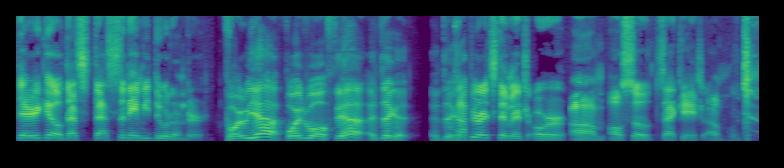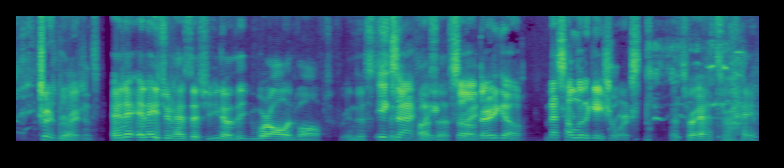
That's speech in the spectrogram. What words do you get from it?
there you go. That's that's the name you do it under. Void, yeah, Void Wolf. Yeah, I dig it. I dig it. Copyright Stemage or um also Zach Gage um Yeah. And and Adrian has this. You know, the, we're all involved in this Exactly. process. so right? there you go. That's how litigation works. That's right. That's right.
